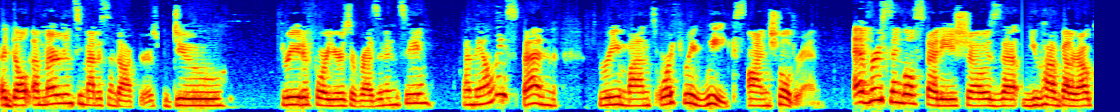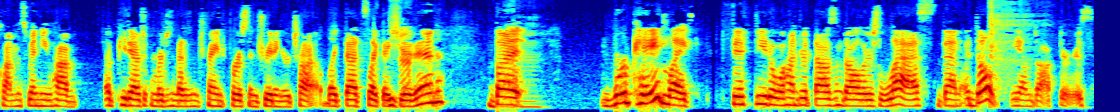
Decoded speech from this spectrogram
adult emergency medicine doctors do three to four years of residency and they only spend three months or three weeks on children every single study shows that you have better outcomes when you have a pediatric emergency medicine trained person treating your child like that's like a sure. given but mm. we're paid like fifty to hundred thousand dollars less than adult EM doctors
